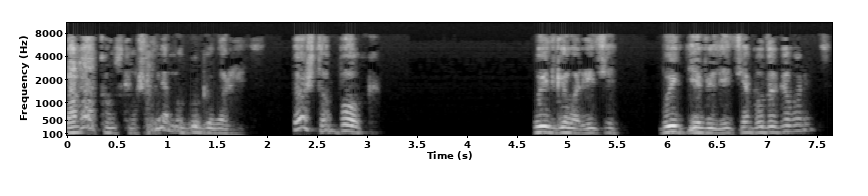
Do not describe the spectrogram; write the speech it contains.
Барак, он сказал, что я могу говорить. То, что Бог будет говорить, будет не велить, я буду говорить.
